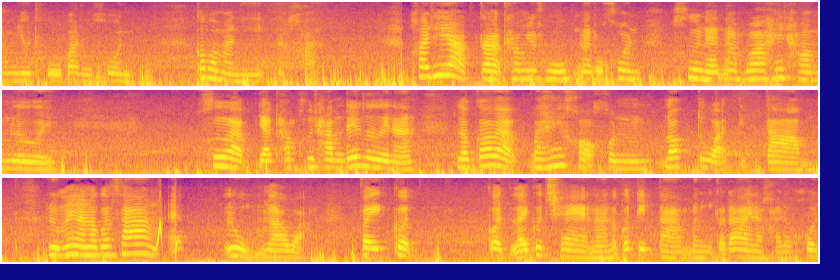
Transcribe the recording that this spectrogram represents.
ทำ YouTube อะทุกคน ก็ประมาณนี้นะคะ รที่อยากจะทำ YouTube นะทุกคนคือแนะนำว่าให้ทำเลย คือแบบอยากทำคือทำได้เลยนะ แล้วก็แบบไปให้ขอคนรอบตัวติดตาม หรือไม่งั้นเราก็สร้างแอปหลุมเราอะไปกดกดไลค์กดแชร์นะ แล้วก็ติดตามอย่างนี้ก็ได้นะคะทุกคน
